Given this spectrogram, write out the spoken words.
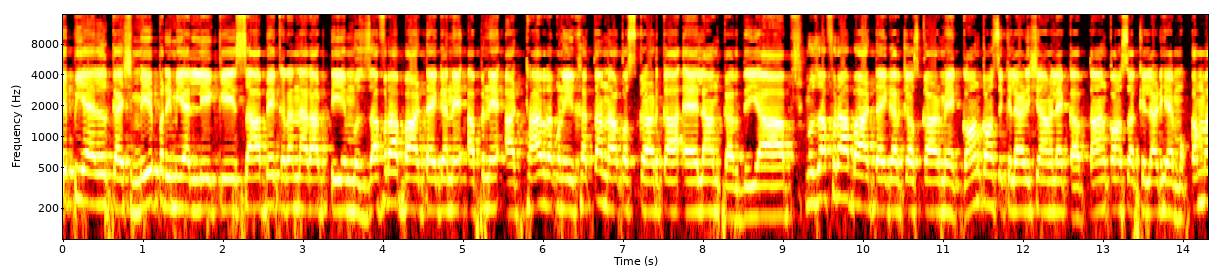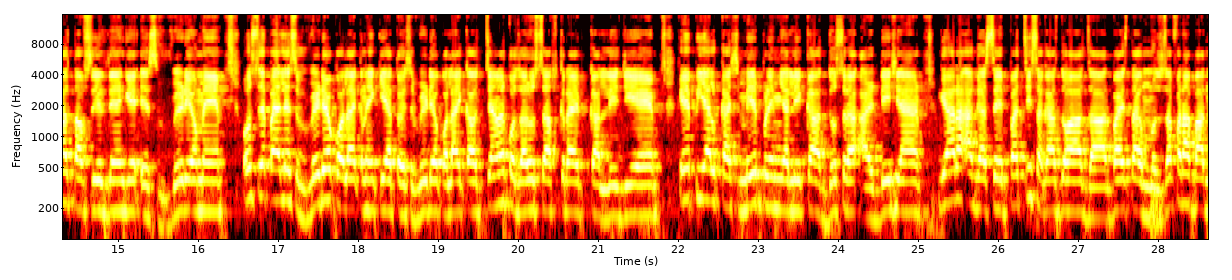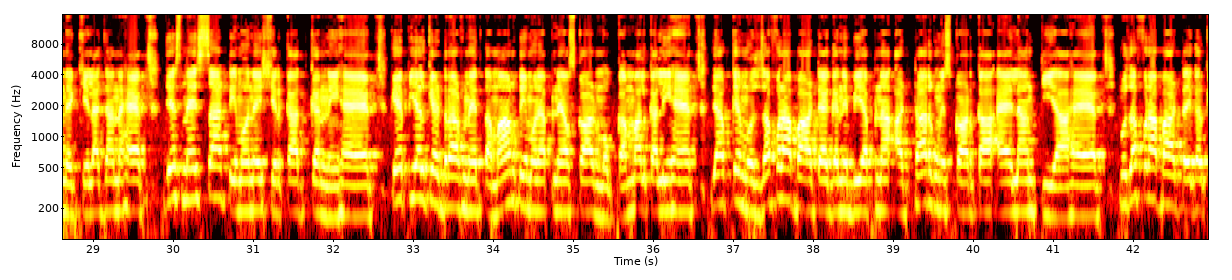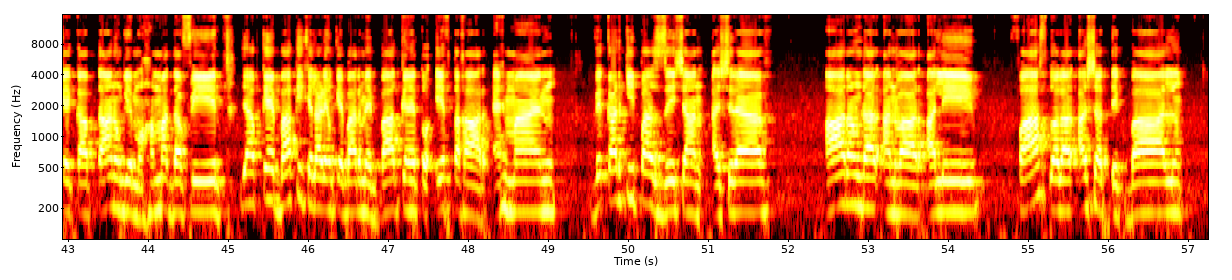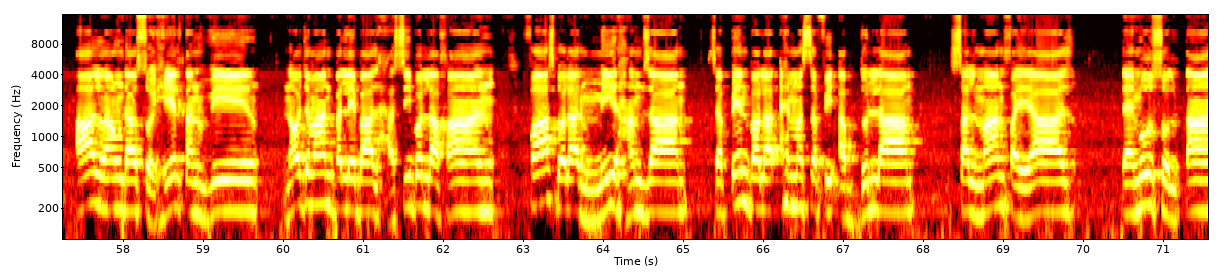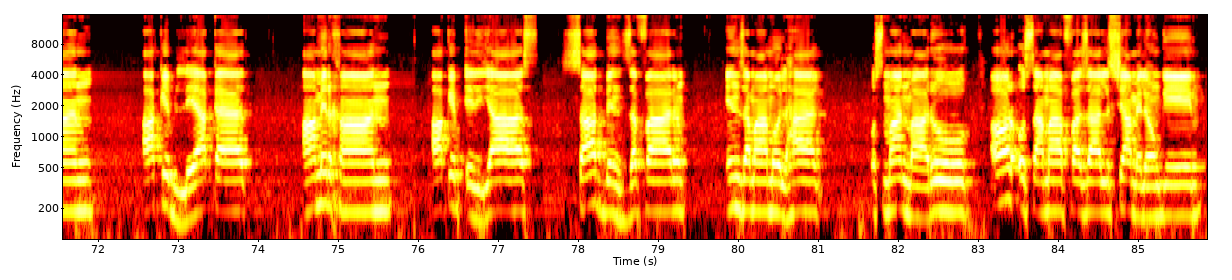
APL Kashmir premier League की सबक runner up team Muzaffarabad Tiger ने अपने अठारह रकनी खतरनाक स्क्वाड का ऐलान कर दिया। मुजफ्फराबाद टाइगर के स्क्वाड में कौन कौन से खिलाड़ी शामिल हैं? कप्तान कौन सा खिलाड़ी है? मुकम्मल तफसील देंगे इस वीडियो में। उससे पहले इस वीडियो को लाइक नहीं किया तो इस वीडियो को लाइक और चैनल को ज़रूर सब्सक्राइब कर लीजिए। के कश्मीर प्रीमियर लीग का दूसरा एडिशन ग्यारह अगस्त से पच्चीस अगस्त दो हज़ार बाईस तक मुजफ्फराबाद में खेला जाना है। जिसमें सात टीमों ने शिरकत करनी है। केपीएल के ड्राफ्ट में तमाम टीमों ने अपने स्क्वाड मुकम्मल कर ली हैं, जबकि मुजफ्फराबाद टाइगर ने भी अपना अट्ठारह स्क्वाड का ऐलान किया है। मुजफ्फराबाद टाइगर के कप्तान होंगे मोहम्मद हफीर जबकि बाकी खिलाड़ियों के बारे में बात करें तो Iftikhar Ahmed wicket keeper Zeeshan Ashraf allrounder Anwar Ali fast bowler Arshad Iqbal allrounder Sohail Tanvir नौजवान बल्लेबाज Hasibullah Khan fast bowler Mir Hamza spin bowler Ahmed Safi Abdullah, Salman Fayyaz, Taimur Sultan, Aqib Liaqat, Aamir Khan, Aqib Ilyas, Saad Bin Zafar, Inzamamul Haq, Usman Maroof और उसामा फ़ज़ल शामिल होंगे।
